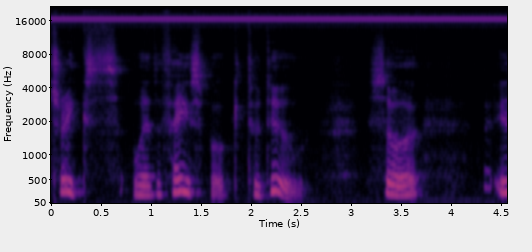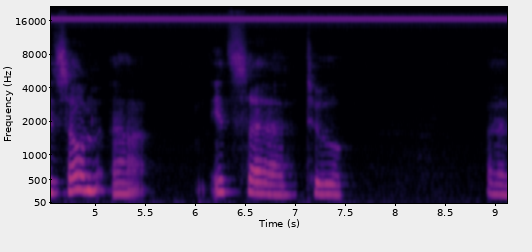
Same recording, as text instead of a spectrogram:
tricks with Facebook to do. So it's on. Uh, it's uh, to uh,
